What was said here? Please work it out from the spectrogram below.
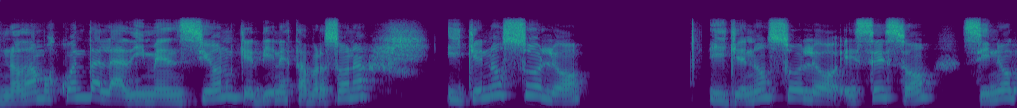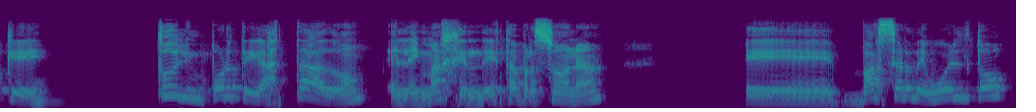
Nos damos cuenta la dimensión que tiene esta persona y que no solo y que no solo es eso, sino que todo el importe gastado en la imagen de esta persona eh, va a ser devuelto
